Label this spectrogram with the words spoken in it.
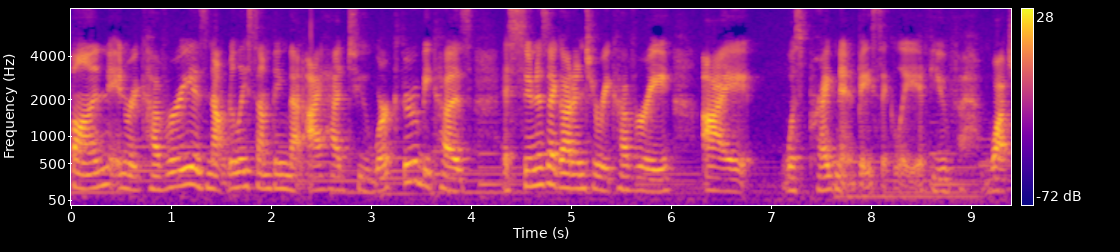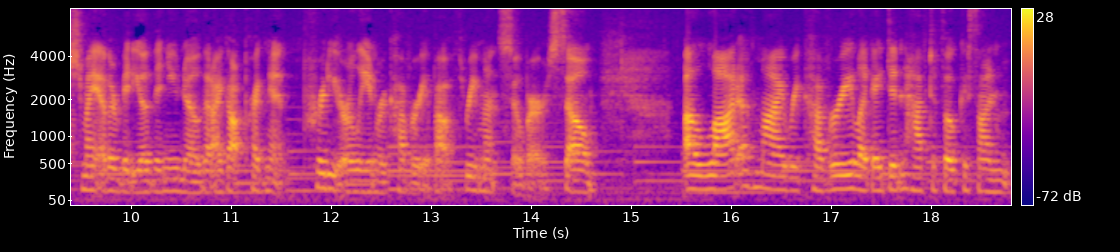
fun in recovery is not really something that I had to work through because as soon as I got into recovery, I was pregnant basically. If you've watched my other video, then you know that I got pregnant pretty early in recovery, about three months sober. So a lot of my recovery, like I didn't have to focus on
